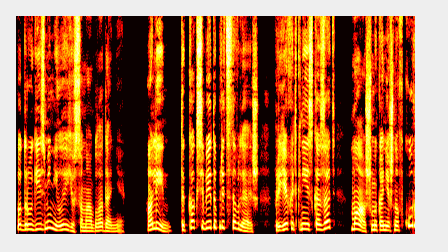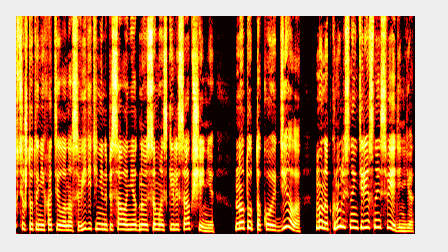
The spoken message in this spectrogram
Подруги изменила ее самообладание. «Алин, ты как себе это представляешь? Приехать к ней и сказать, «Маш, мы, конечно, в курсе, что ты не хотела нас видеть и не написала ни одной смс или сообщения, но тут такое дело, мы наткнулись на интересные сведения.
